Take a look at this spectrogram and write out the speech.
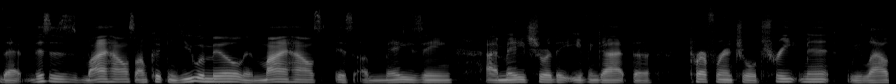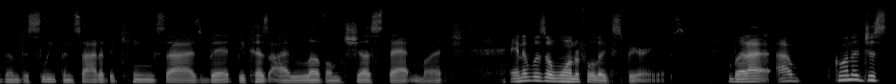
that this is my house. I'm cooking you a meal in my house. It's amazing. I made sure they even got the preferential treatment. We allow them to sleep inside of the king size bed because I love them just that much. And it was a wonderful experience. But I, I'm going to just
